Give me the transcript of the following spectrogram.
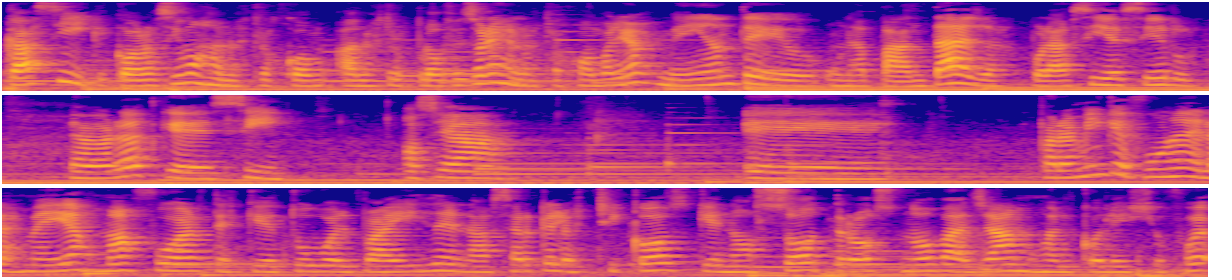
casi que conocimos a nuestros, a nuestros profesores a nuestros compañeros mediante una pantalla, por así decirlo. La verdad que sí. O sea, eh, para mí que fue una de las medidas más fuertes que tuvo el país de hacer que los chicos, que nosotros no vayamos al colegio. Fue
